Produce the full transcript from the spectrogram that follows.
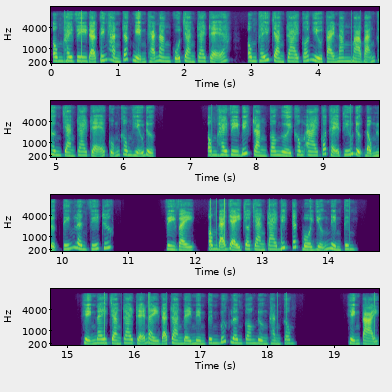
Ông Hayvi đã tiến hành trắc nghiệm khả năng của chàng trai trẻ, ông thấy chàng trai có nhiều tài năng mà bản thân chàng trai trẻ cũng không hiểu được. Ông Hayvi biết rằng con người không ai có thể thiếu được động lực tiến lên phía trước. Vì vậy, ông đã dạy cho chàng trai biết cách bồi dưỡng niềm tin. Hiện nay chàng trai trẻ này đã tràn đầy niềm tin bước lên con đường thành công. Hiện tại,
